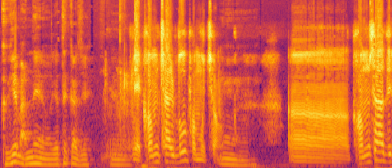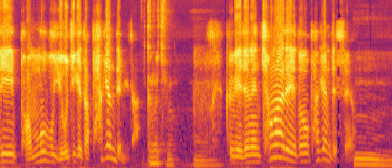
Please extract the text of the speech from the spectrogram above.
그게 맞네요. 여태까지. 예. 네, 검찰부 법무청. 예. 어, 검사들이 법무부 요직에 다 파견됩니다. 그렇죠. 예. 그리고 예전엔 청와대에도 파견됐어요. 음.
